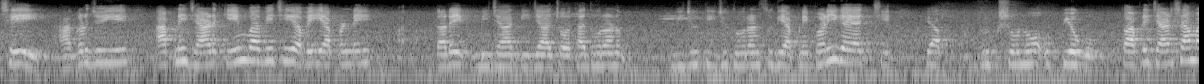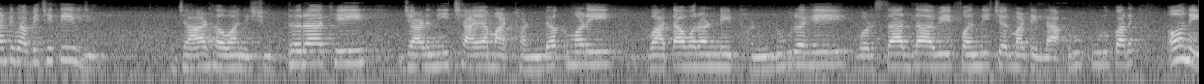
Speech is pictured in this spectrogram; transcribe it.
છે. આગળ જોઈએ, આપણે ઝાડ કેમ વાવીએ છીએ? હવે આપણને દરેક બીજા, ત્રીજા, ચોથા ધોરણ, બીજું, ત્રીજું ધોરણ સુધી આપણે ભણી ગયા જ છીએ કે વૃક્ષોનો ઉપયોગો. તો આપણે ઝાડ શા માટે વાવીએ છીએ તે જ. ઝાડ હવાને શુદ્ધ રાખે, ઝાડની છાયામાં ઠંડક મળે વાતાવરણને ઠંડુ રહે, વરસાદ લાવે ફર્નિચર માટે લાકડું પૂરું પાડે અને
